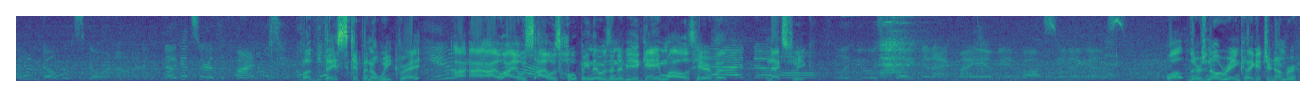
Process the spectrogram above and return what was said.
I don't know what's going on. Nuggets are in the finals. You- But yeah. they skip in a week, right? You- I, I, I was I was hoping there was going to be a game while I was here, Yeah, but no. next week. Well, who was playing tonight? Miami and Boston, I guess. Well, there's no ring. Can I get your number?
